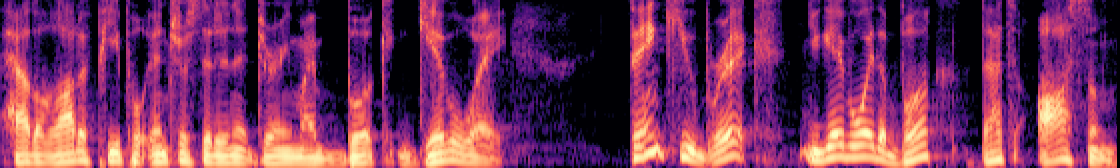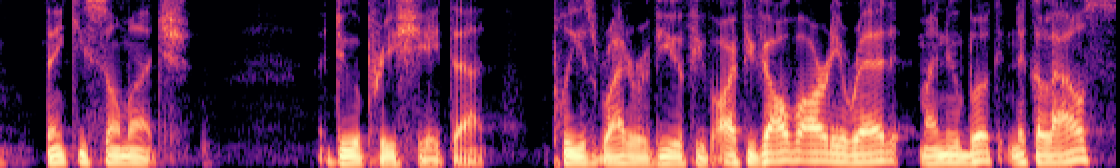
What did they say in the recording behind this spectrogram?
Had a lot of people interested in it during my book giveaway. Thank you, Brick. You gave away the book. That's awesome. Thank you so much. I do appreciate that. Please write a review if you've if you've already read my new book, Nikolaus.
